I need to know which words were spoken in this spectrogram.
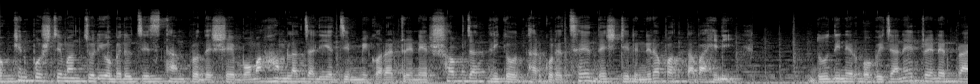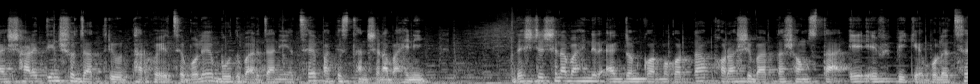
দক্ষিণ পশ্চিমাঞ্চলীয় বেলুচিস্তান প্রদেশে বোমা হামলা চালিয়ে জিম্মি করা ট্রেনের সব যাত্রীকে উদ্ধার করেছে দেশটির নিরাপত্তা বাহিনী। দুদিনের অভিযানে ট্রেনের প্রায় সাড়ে তিনশো যাত্রী উদ্ধার হয়েছে বলে বুধবার জানিয়েছে পাকিস্তান সেনাবাহিনী। দেশটির সেনাবাহিনীর একজন কর্মকর্তা ফরাসি বার্তা সংস্থা এএফপিকে বলেছে,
